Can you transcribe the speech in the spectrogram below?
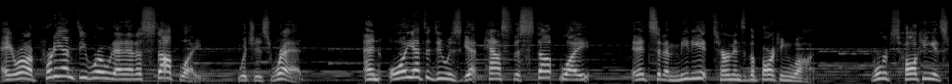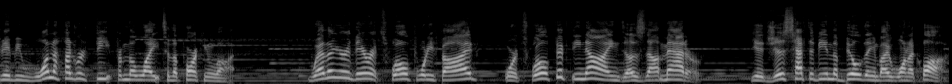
and you're on a pretty empty road and at a stoplight, which is red. And all you have to do is get past the stoplight, and it's an immediate turn into the parking lot. We're talking it's maybe 100 feet from the light to the parking lot. Whether you're there at 1245 or 1259 does not matter. You just have to be in the building by 1 o'clock.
